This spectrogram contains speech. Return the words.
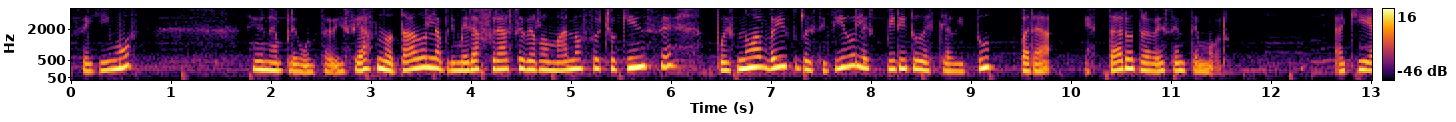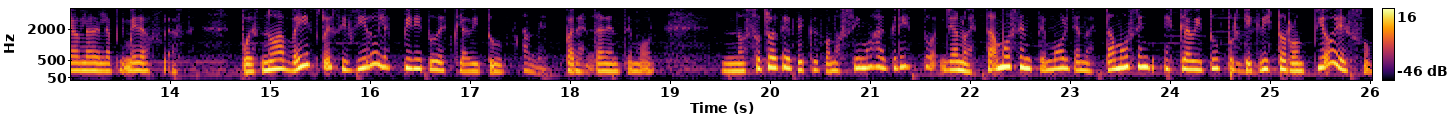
Seguimos. Hay una pregunta. Dice, ¿has notado la primera frase de Romanos 8:15? Pues no habéis recibido el espíritu de esclavitud para estar otra vez en temor. Aquí habla de la primera frase. Pues no habéis recibido el espíritu de esclavitud Amén. para estar en temor. Nosotros desde que conocimos a Cristo ya no estamos en temor, ya no estamos en esclavitud porque Cristo rompió eso.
